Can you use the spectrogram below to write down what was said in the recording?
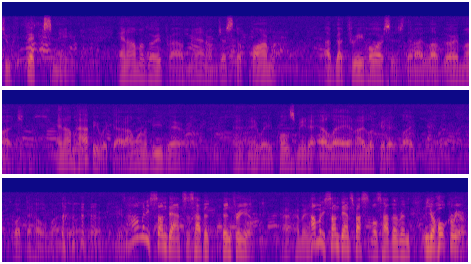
to fix me. And I'm a very proud man. I'm just a farmer. I've got three horses that I love very much. And I'm happy with that. I want to be there. And anyway, he pulls me to LA and I look at it like, what the hell am I doing here? You So how many Sundances have it been for you? How, many? How many Sundance festivals have there been in your whole career?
